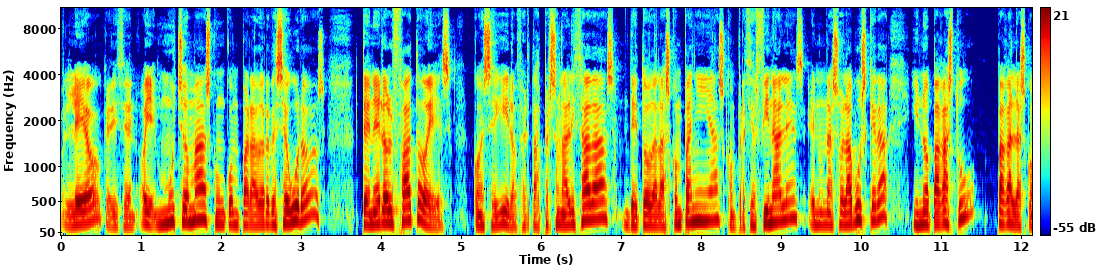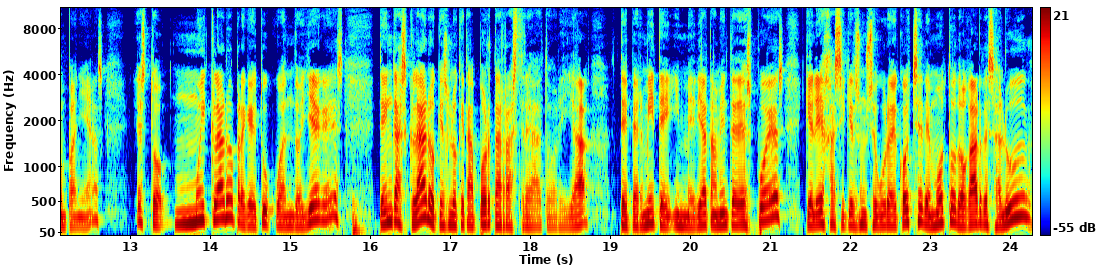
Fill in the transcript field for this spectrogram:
leo que dicen, oye, mucho más que un comparador de seguros, tener olfato es conseguir ofertas personalizadas de todas las compañías con precios finales en una sola búsqueda y no pagas tú, pagan las compañías. Esto muy claro para que tú cuando llegues tengas claro qué es lo que te aporta Rastreator y ya te permite inmediatamente después que elijas si quieres un seguro de coche, de moto, de hogar, de salud,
